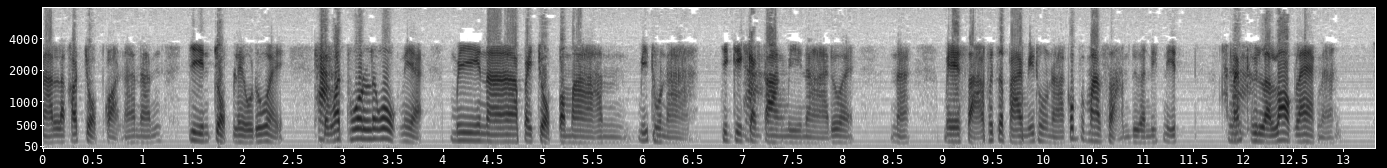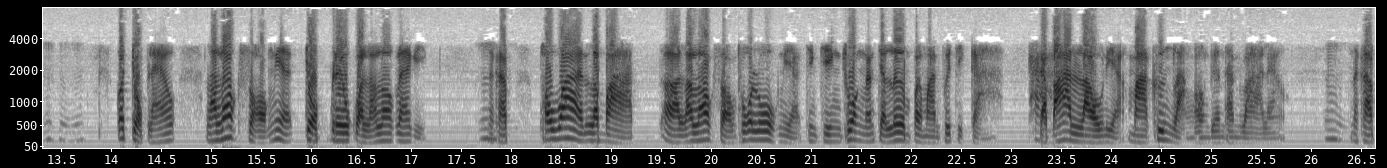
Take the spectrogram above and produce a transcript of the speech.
นั้น แล้วเขาจบก่อนหน้านั้น จีนจบเร็วด้วยค่ะแต่ว่าทั่วโลกเนี่ย มีนาไปจบประมาณมิถุนาจริงๆกค่ะลางๆมีนาด้วยนะเมษาพฤษภามิถุนาก็ประมาณสามเดือนนิดๆอันนั้นค่ะคือระลอกแรกนะอือหือก็จบแล้วระลอกสองเนี่ย จบเร็วกว่าระลอกแรกอีกนะครับ เพราะว่าระบาดเอ่อระลอกสองทั่วโลกเนี่ย จริง ๆ ช่วงนั้นจะเริ่มประมาณพฤศจิกาค่ะแต่บ้านเราเนี่ยมาครึ่งหลังของเดือนธันวาแล้วอืมนะครับ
